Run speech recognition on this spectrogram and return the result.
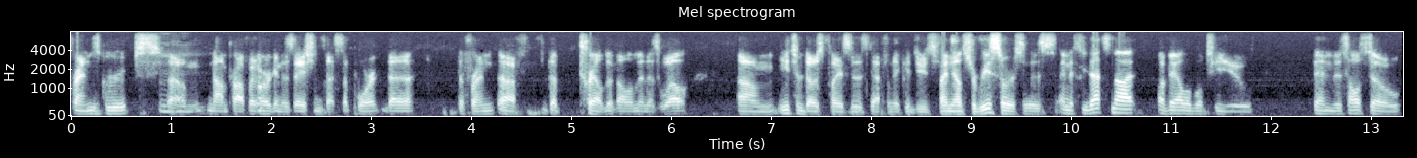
friends groups, mm-hmm. um, nonprofit organizations that support the the friend uh, the trail development as well. Um, each of those places definitely could use financial resources, and if that's not available to you, then it's also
